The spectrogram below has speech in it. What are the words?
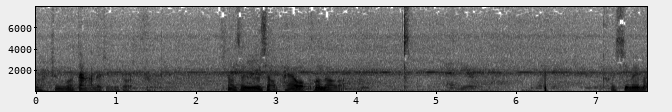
哇，真够大的这一对儿！上次有个小拍我碰到了，可惜没买。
